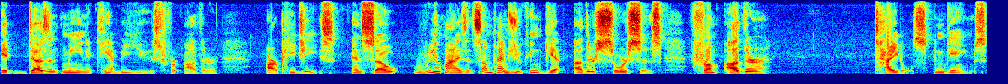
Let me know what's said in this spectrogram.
it doesn't mean it can't be used for other RPGs. And so realize that sometimes you can get other sources from other titles and games,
